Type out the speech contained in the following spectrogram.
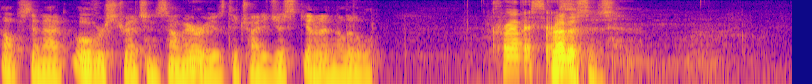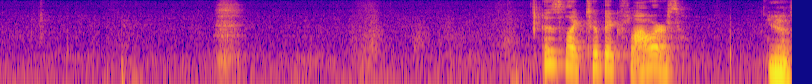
helps to not overstretch in some areas to try to just get it in the little Crevices. crevices. Isn't is like two big flowers. Yes.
